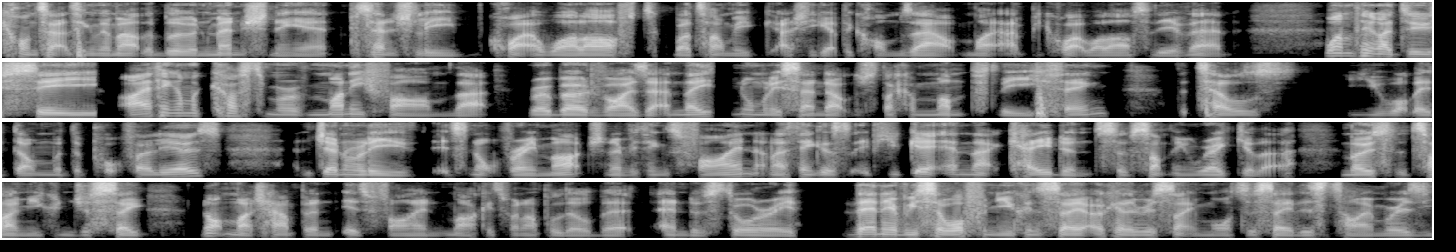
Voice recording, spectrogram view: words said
contacting them out the blue and mentioning it, potentially quite a while after, by the time we actually get the comms out, might be quite a while after the event. One thing I do see I think I'm a customer of Moneyfarm, that robo advisor, and they normally send out just like a monthly thing that tells you what they've done with the portfolios. And generally, it's not very much and everything's fine. And I think if you get in that cadence of something regular, most of the time you can just say, not much happened, it's fine, markets went up a little bit, end of story then every so often you can say, okay, there is something more to say this time. Whereas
